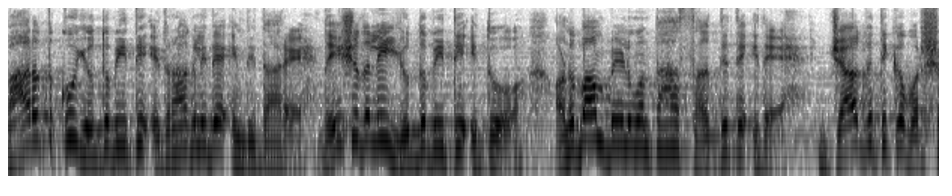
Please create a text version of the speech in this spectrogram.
ಭಾರತಕ್ಕೂ ಯುದ್ಧ ಭೀತಿ ಎದುರಾಗಲಿದೆ ಎಂದಿದ್ದಾರೆ. ದೇಶದಲ್ಲಿ ಯುದ್ಧ ಭೀತಿ ಇದ್ದು ಅಣುಬಾಂಬ್ ಬೀಳುವಂತಹ ಸಾಧ್ಯತೆ ಇದೆ. ಜಾಗತಿಕ ವರ್ಷ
